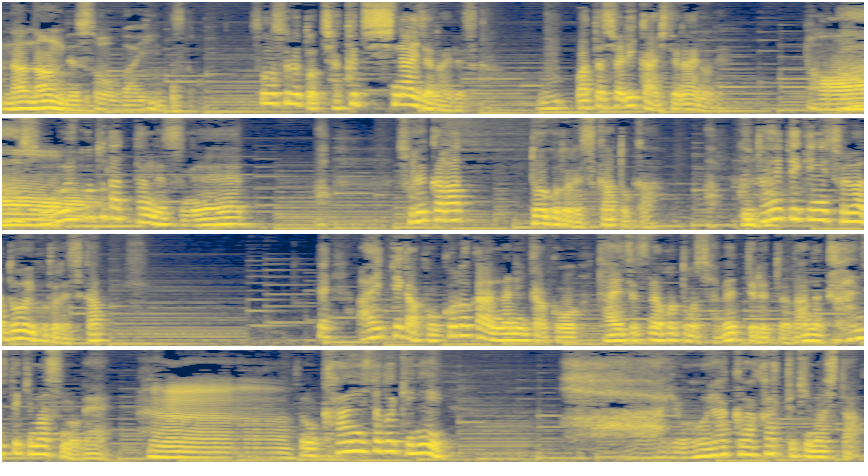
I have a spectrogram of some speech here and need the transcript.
な、なんでそうがいいんですか？そうすると着地しないじゃないですか。ぶ私は理解してないので。あああ、そういうことだったんですね。あ、それからどういうことですか？とか、あ具体的にそれはどういうことですか？で、相手が心から何かこう大切なことを喋ってるっていうのをだんだん感じてきますので、うーん。その感じた時に、はあ、ようやく分かってきました。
